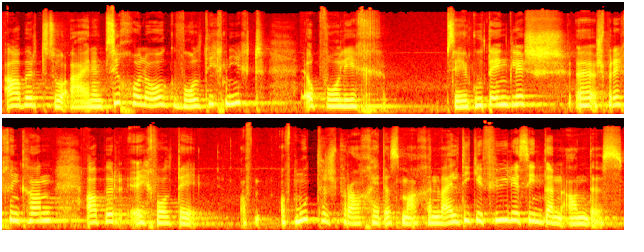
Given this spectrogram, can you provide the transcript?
Aber zu einem Psychologen wollte ich nicht, obwohl ich sehr gut Englisch äh, sprechen kann. Aber ich wollte auf, auf Muttersprache das machen, weil die Gefühle sind dann anders,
